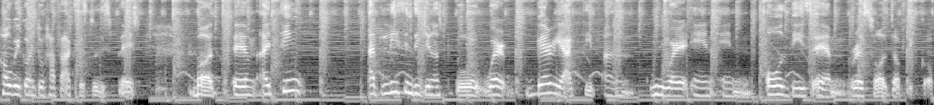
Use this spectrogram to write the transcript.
how we're going to have access to this pledge. But um, I think at least indigenous people were very active and we were in, in all these um, results of the COP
